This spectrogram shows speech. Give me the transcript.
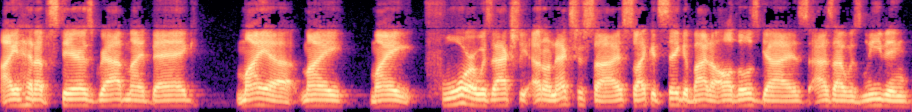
I head upstairs, grab my bag. My, uh, my, my floor was actually out on exercise, so I could say goodbye to all those guys as I was leaving.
